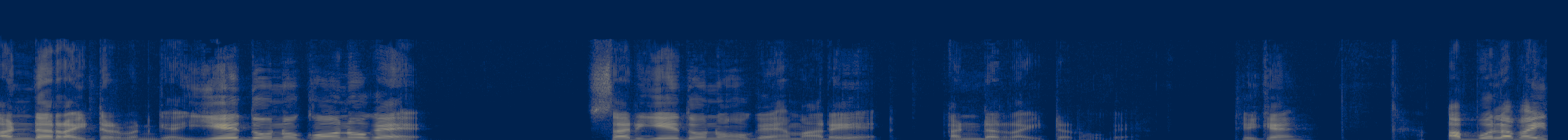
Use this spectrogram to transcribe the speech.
अंडर राइटर बन गया। ये दोनों कौन हो गए? सर, ये दोनों हो गए हमारे अंडर राइटर हो गए। ठीक है? अब बोला, भाई,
